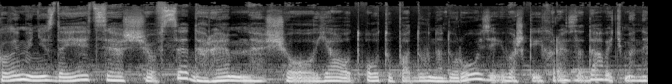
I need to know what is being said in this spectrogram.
коли мені здається, що все даремне, що я от от упаду на дорозі і важкий хрест задавить мене.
